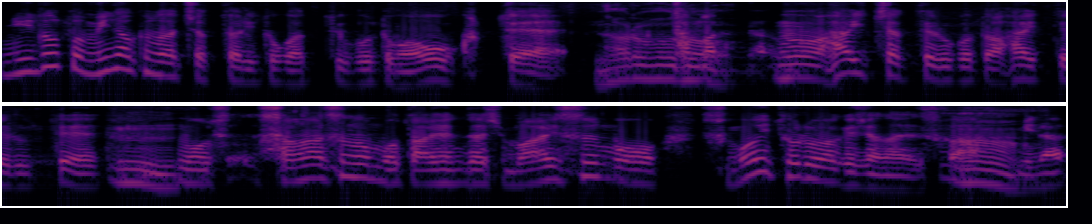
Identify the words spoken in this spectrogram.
二度と見なくなっちゃったりとかっていうことが多くて、なるほたまど。うん、入っちゃってることは入ってるって、うん。もう探すのも大変だし、枚数もすごい取るわけじゃないですか、うんみな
